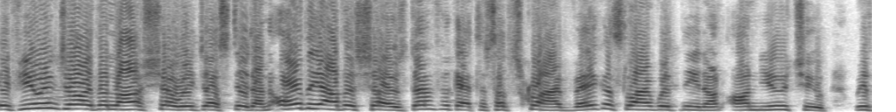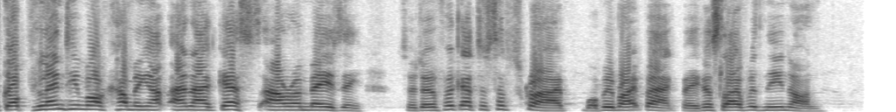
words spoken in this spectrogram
If you enjoyed the last show we just did and all the other shows, don't forget to subscribe Vegas Live with Ninon on YouTube. We've got plenty more coming up and our guests are amazing. So don't forget to subscribe. We'll be right back. Vegas Live with Ninon.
